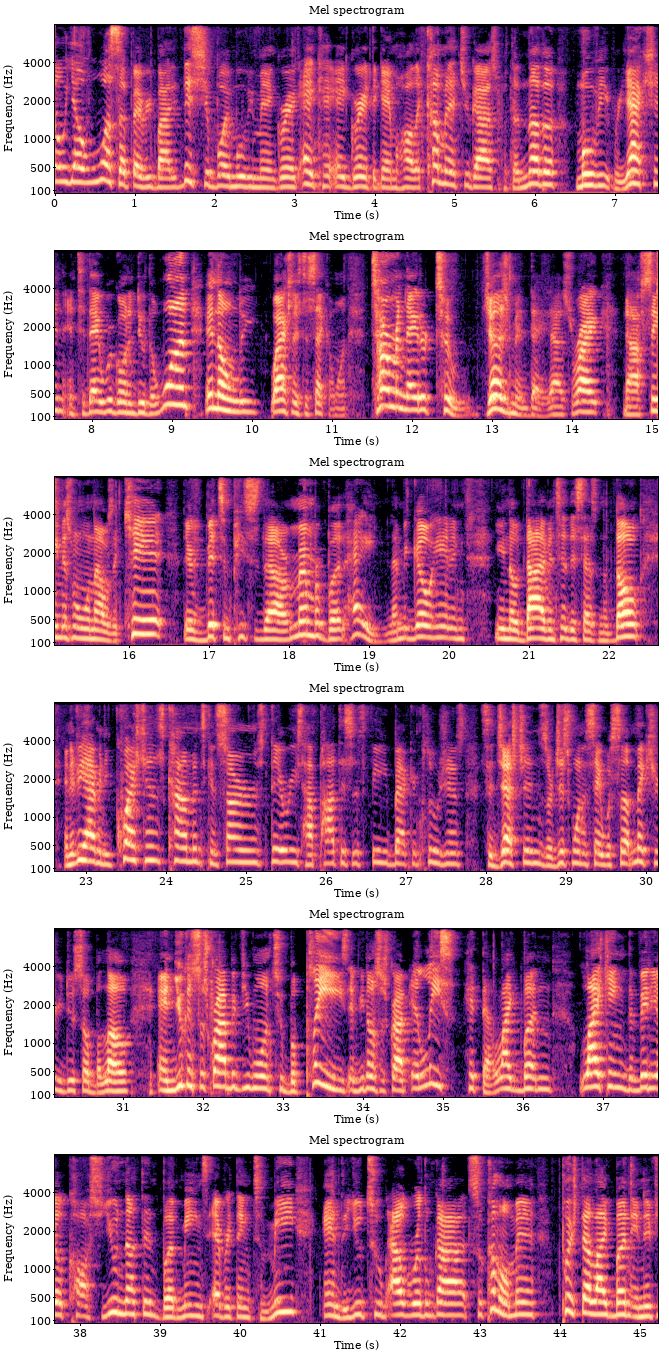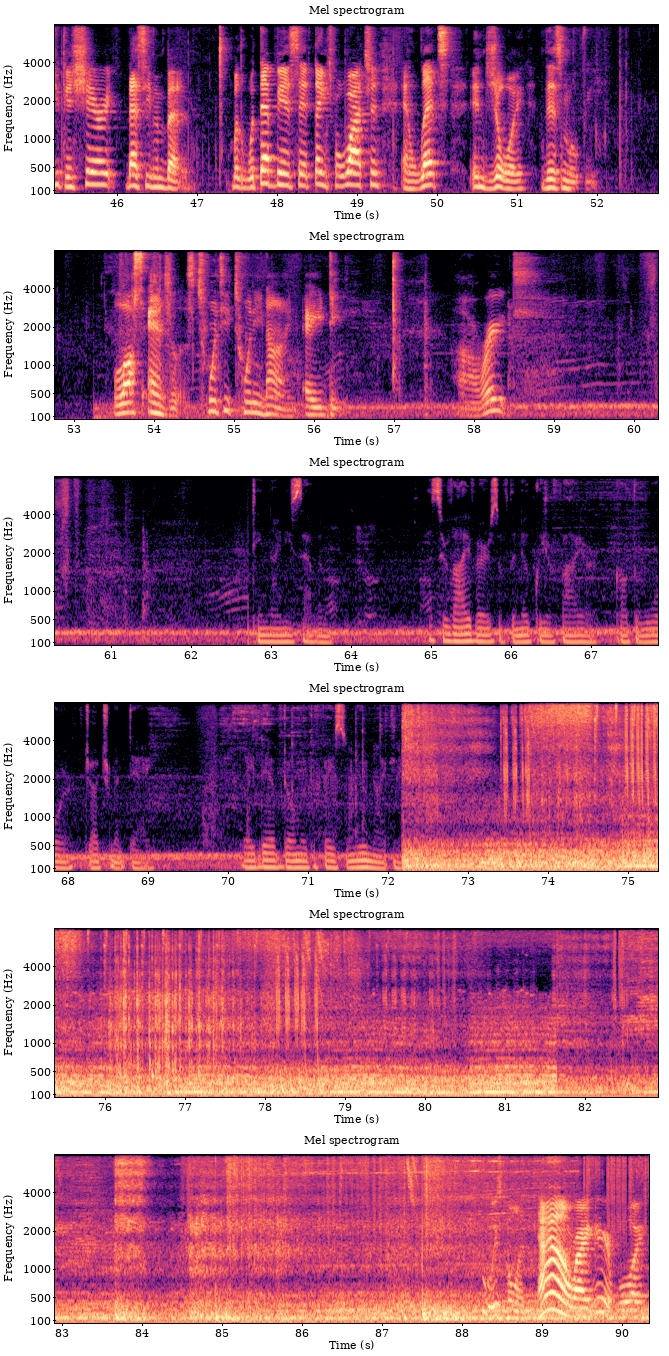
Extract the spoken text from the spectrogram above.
Yo, yo, what's up, everybody? This is your boy Movie Man Greg, aka Greg the Gameaholic, coming at you guys with another movie reaction. And today we're going to do the one and only, well, actually, it's the second one Terminator 2 Judgment Day. That's right. Now, I've seen this one when I was a kid. There's bits and pieces that I remember, but hey, let me go ahead and, you know, dive into this as an adult. And if you have any questions, comments, concerns, theories, hypotheses, feedback, conclusions, suggestions, or just want to say what's up, make sure you do so below. And you can subscribe if you want to, but please, if you don't subscribe, at least hit that like button. Liking the video costs you nothing, but means everything to me and the YouTube algorithm god. So come on, man, push that like button, and if you can share it, that's even better. But with that being said, thanks for watching, and let's enjoy this movie. Los Angeles, 2029 AD. All right. 1997. The survivors of the nuclear fire called the war Judgment Day. They lived only to face a new nightmare. It's going down right here, boy.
